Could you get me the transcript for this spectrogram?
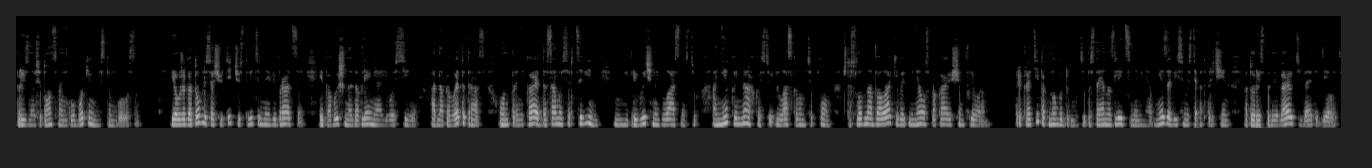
произносит он своим глубоким низким голосом. Я уже готовлюсь ощутить чувствительные вибрации и повышенное давление его силы, однако в этот раз он проникает до самой сердцевины непривычной властностью, а некой мягкостью и ласковым теплом, что словно обволакивает меня успокаивающим флером. Прекрати так много думать и постоянно злиться на меня, вне зависимости от причин, которые сподвигают тебя это делать.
